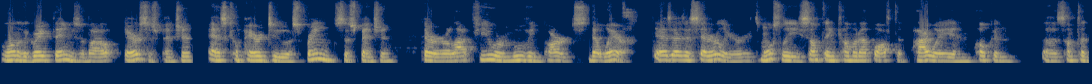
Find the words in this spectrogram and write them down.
One of the great things about air suspension, as compared to a spring suspension, there are a lot fewer moving parts that wear. As, as I said earlier, it's mostly something coming up off the highway and poking uh, something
